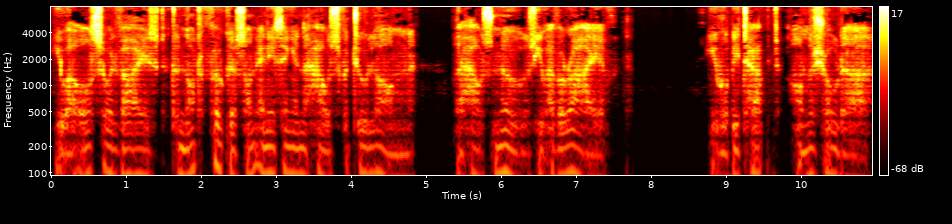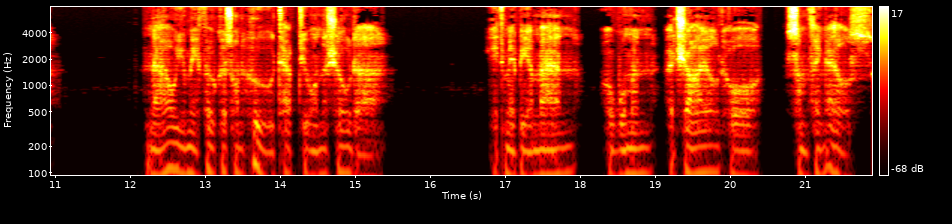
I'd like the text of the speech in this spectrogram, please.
You are also advised to not focus on anything in the house for too long. The house knows you have arrived. You will be tapped on the shoulder. Now you may focus on who tapped you on the shoulder. It may be a man a woman, a child, or something else.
